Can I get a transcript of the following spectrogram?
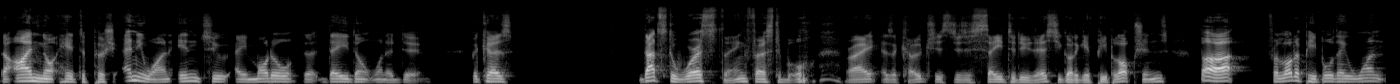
that I'm not here to push anyone into a model that they don't want to do because that's the worst thing, first of all, right? As a coach, is to just say to do this. You got to give people options. But for a lot of people, they want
